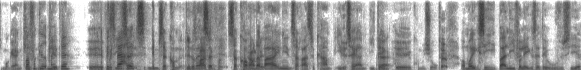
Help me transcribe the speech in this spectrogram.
De må gerne Hvorfor gider man ikke det? Er det Øh, fordi så, jamen, så, kom, ved du hvad, så, så kommer der bare en interessekamp internt i den ja. øh, kommission. Og må jeg ikke sige, bare lige forlængelse af det, Uffe siger,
